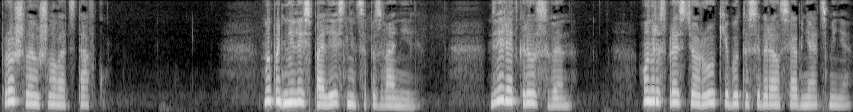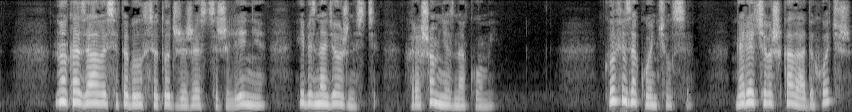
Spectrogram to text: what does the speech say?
Прошлое ушло в отставку. Мы поднялись по лестнице, позвонили. Дверь открыл Свен. Он распростер руки, будто собирался обнять меня. Но оказалось, это был все тот же жест сожаления и безнадежности, хорошо мне знакомый. Кофе закончился. Горячего шоколада хочешь?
